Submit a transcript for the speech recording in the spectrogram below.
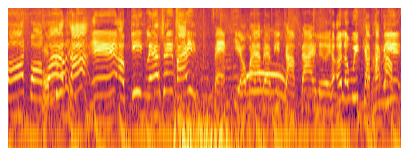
บอสบอกว่าเห็นด้วย จ้าเอเอากิ้งแล้วใช่ไหม แสงเขียวมาโอ้แบบนี้จับได้เลยเอ้ยแล้ววิ่งกลับทางนี้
